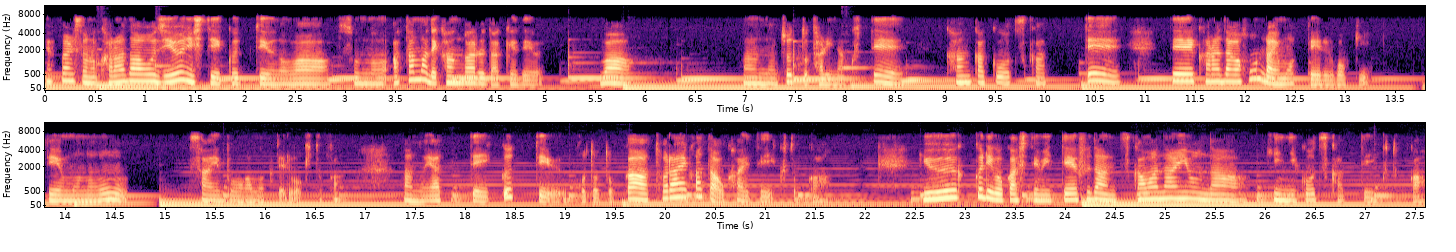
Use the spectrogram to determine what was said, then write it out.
やっぱりその体を自由にしていくっていうのはその頭で考えるだけではあのちょっと足りなくて感覚を使ってで体が本来持っている動きっていうものを細胞が持ってる動きとかあのやっていくっていうこととか捉え方を変えていくとかゆっくり動かしてみて普段使わないような筋肉を使っていくとか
